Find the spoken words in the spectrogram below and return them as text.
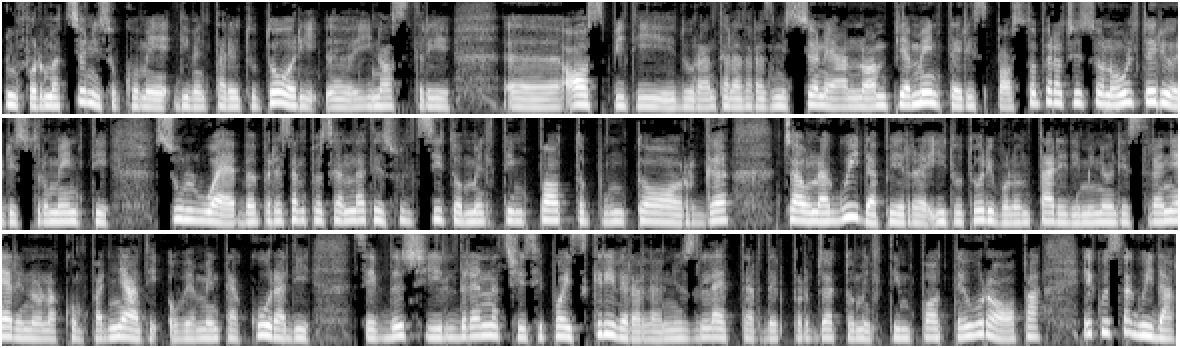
informazioni su come diventare tutori. Eh, I nostri eh, ospiti durante la trasmissione hanno ampiamente risposto, però ci sono ulteriori strumenti sul web. Per esempio, se andate sul sito meltingpot.org c'è una guida per i tutori volontari di minori stranieri non accompagnati, ovviamente a cura di Save the Children. Ci si può iscrivere alla newsletter del progetto Melting Pot Europa e questa guida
